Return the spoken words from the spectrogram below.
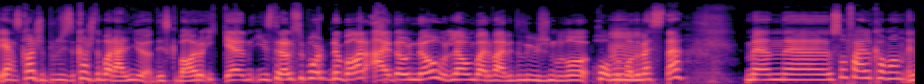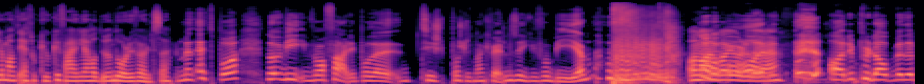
yes, kanskje, kanskje det bare er en jødisk bar og ikke en Israel-supportende bar. I don't know. La meg bare være delusional og håpe på det beste. Men eh, så feil kan man Eller jeg tok jo ikke feil, jeg hadde jo en dårlig følelse. Men etterpå, når vi var ferdig på, det, på slutten av kvelden, så gikk vi forbi igjen. Å nei, hva gjorde dere? Ari pulla opp med det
